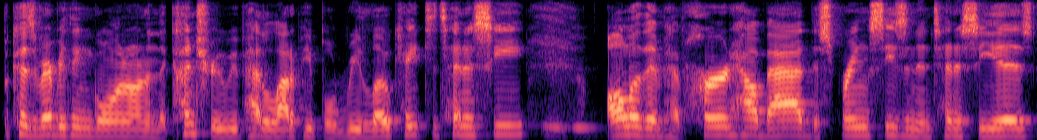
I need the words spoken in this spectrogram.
because of everything going on in the country. We've had a lot of people relocate to Tennessee. Mm-hmm. All of them have heard how bad the spring season in Tennessee is,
